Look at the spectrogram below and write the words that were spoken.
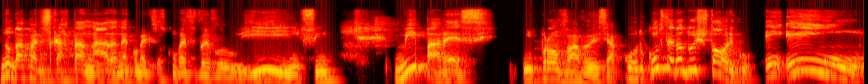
Não dá para descartar nada, né? Como é que essas conversas vão evoluir, enfim. Me parece improvável esse acordo, considerando o histórico. Em, em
